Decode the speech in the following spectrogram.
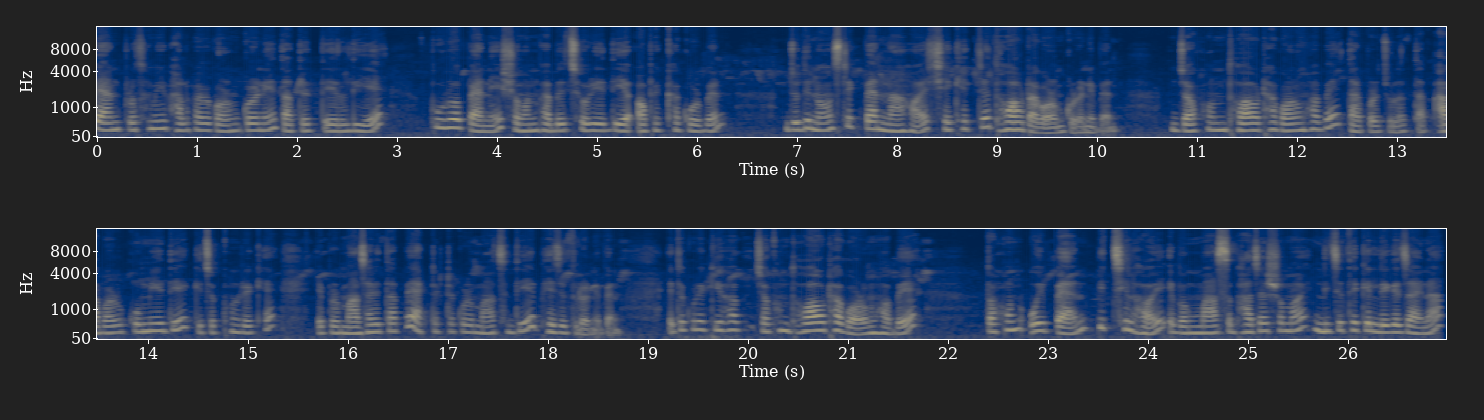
প্যান প্রথমেই ভালোভাবে গরম করে নিয়ে তাতে তেল দিয়ে পুরো প্যানে সমানভাবে ছড়িয়ে দিয়ে অপেক্ষা করবেন। যদি ননস্টিক প্যান না হয়, সেক্ষেত্রে ধোয়াটা গরম করে নেবেন। যখন ধোয়া ওঠা গরম হবে, তারপর চুলার তাপ আবারও কমিয়ে দিয়ে কিছুক্ষণ রেখে এরপর মাঝারি তাপে একটা একটা করে মাছ দিয়ে ভেজে তুলে নেবেন। এতে করে কি হবে? যখন ধোয়া ওঠা গরম হবে, তখন ওই প্যান পিচ্ছিল হয় এবং মাছ ভাজার সময় নিচে থেকে লেগে যায় না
